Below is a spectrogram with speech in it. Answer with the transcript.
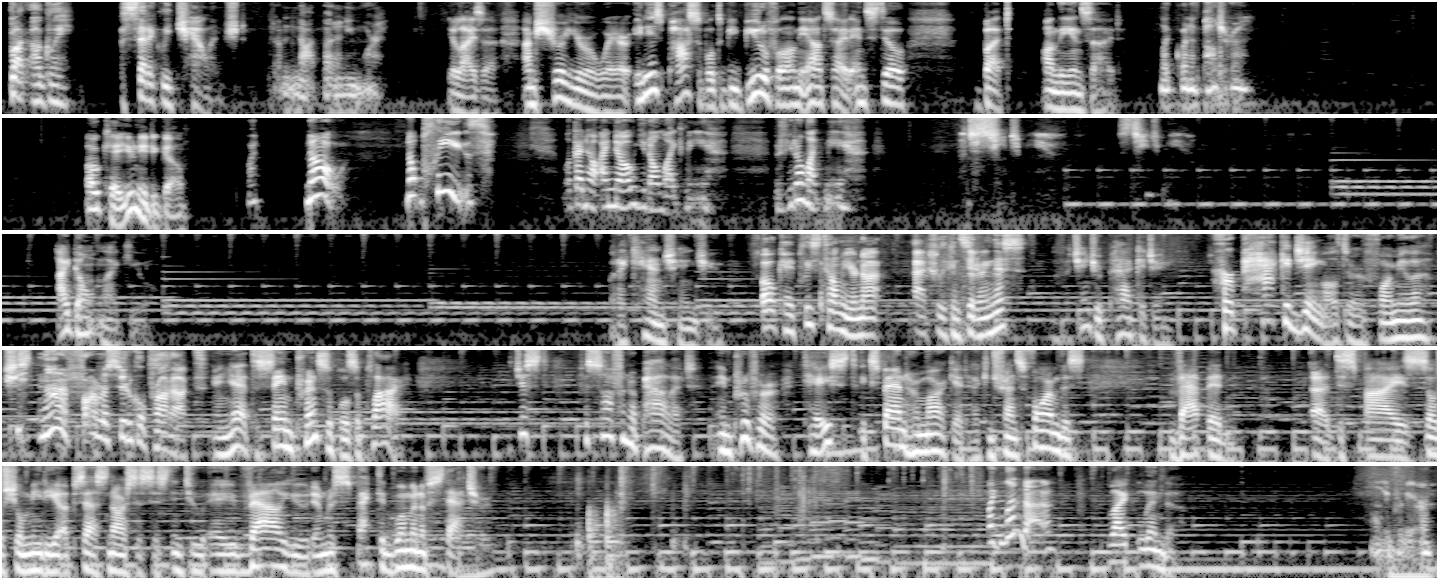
But ugly, aesthetically challenged. but I'm not butt anymore. Eliza, I'm sure you're aware it is possible to be beautiful on the outside and still but on the inside. Like Gwyneth Paltrow. Okay, you need to go. What? No. No, please. Look, I know, I know you don't like me. But if you don't like me, just change me. Just change me. I don't like you. But I can change you. Okay, please tell me you're not actually considering this. If I change your packaging, Her packaging. alter her formula, She's not a pharmaceutical product. and yet the same principles apply. Just if I soften her palate, improve her taste, expand her market, I can transform this vapid, uh, despised, social media obsessed narcissist into a valued and respected woman of stature. Like Linda. Like Linda. Only prettier.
